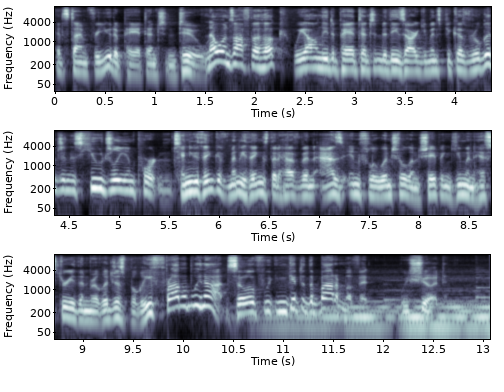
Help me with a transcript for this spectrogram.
it's time for you to pay attention too. No one's off the hook. We all need to pay attention to these arguments because religion is hugely important. Can you think of many things that have been as influential in shaping human history than religious belief? Probably not. So if we can get to the bottom of it, we should.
